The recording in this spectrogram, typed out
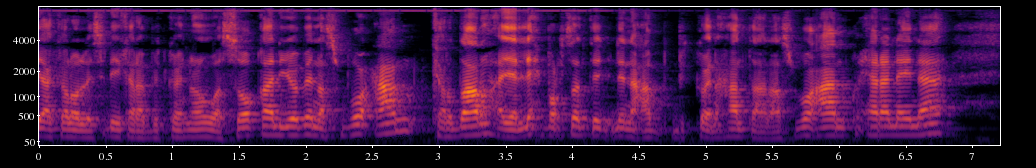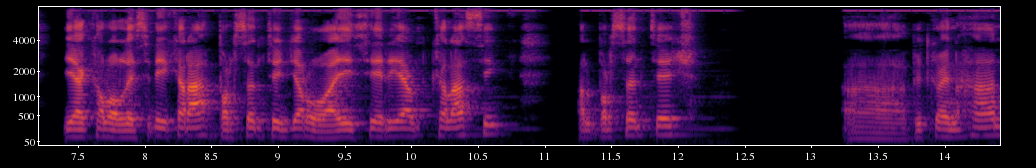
yaa kaloo laisdhigi karaa bitcoin. Waa soo qaaliyoobeen asbuucan cardano ayaa lix percentage dhinaca bitcoin ahaantaan asbuucan ku xiranaynaa. Yaa kaloo laisdhigi karaa percentage yar waaye serium classic hal percentage. Bitcoin ahaan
